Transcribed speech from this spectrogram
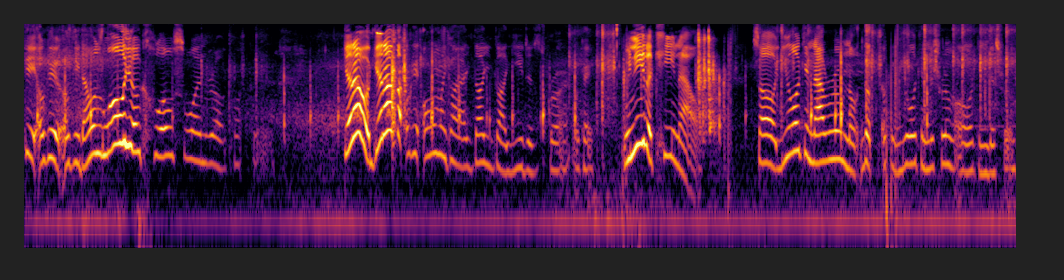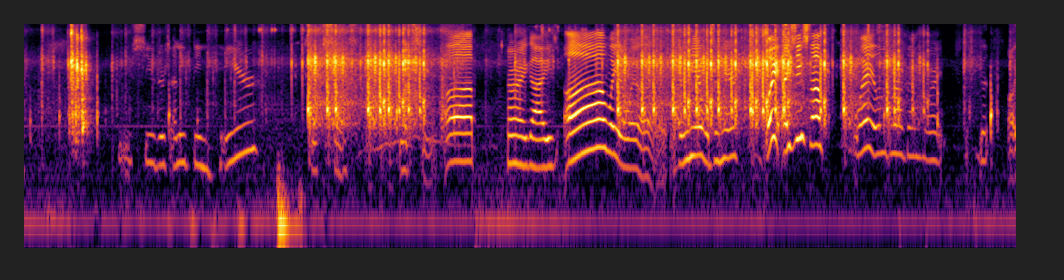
Okay, okay, okay. That was literally a close one, bro. Get out! Get out! The, okay. Oh my god! I thought you got yeeted, bro. Okay. We need a key now. So you look in that room. No, look. Okay, you look in this room. I'll look in this room. Let me see if there's anything here. Success. Let's see. Uh. All right, guys. Uh. Wait, wait, wait, wait. What's in here? What's in here? Wait, I see stuff. Wait, let me grab them. All right. Good. Uh,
